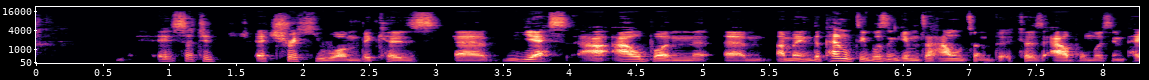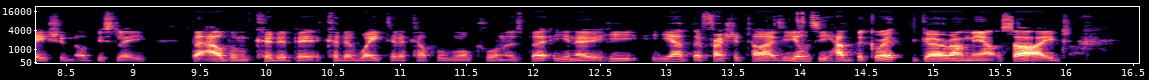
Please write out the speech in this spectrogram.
it's such a, a tricky one because uh, yes, Albon. Um, I mean, the penalty wasn't given to Hamilton because Albon was impatient, obviously. But Albon could have been, could have waited a couple more corners. But you know, he he had the fresher tires. He obviously had the grip to go around the outside.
